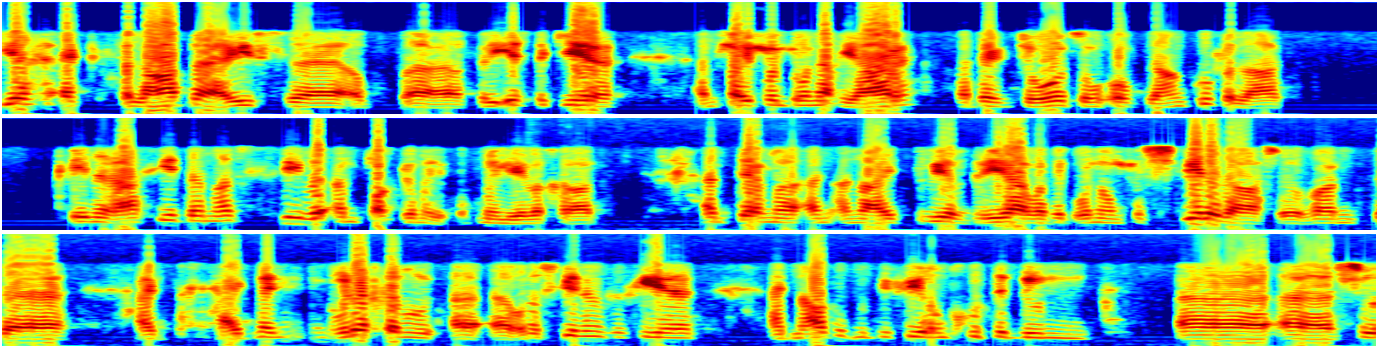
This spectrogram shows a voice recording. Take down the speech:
ja ek verlaat my huis uh op uh vir die eerste keer in 25 jaar wat ek George of, of Blanco verlaat. Generasie het 'n massiewe impak op my op my lewe gehad in terme in in daai 2 of 3 jaar wat ek onder hom gespeel het daarso want uh hy hy het my moedige uh, uh, ondersteuning gegee het my altyd motiveer om goed te doen. Uh uh so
